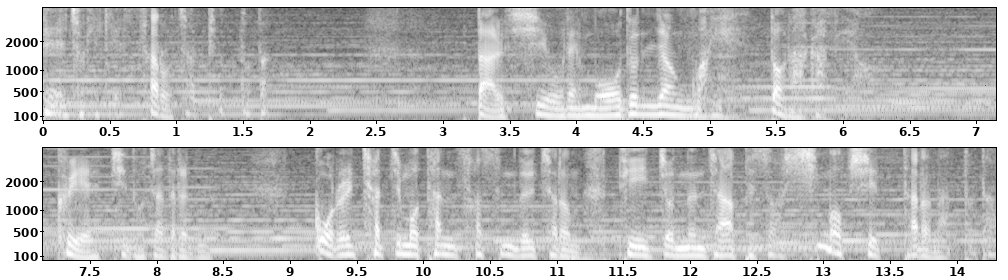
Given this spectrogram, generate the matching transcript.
대적에게 사로잡혔도다. 딸 시온의 모든 영광이 떠나가며 그의 지도자들은 꼴을 찾지 못한 사슴들처럼 뒤쫓는 자 앞에서 힘없이 달아났도다.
